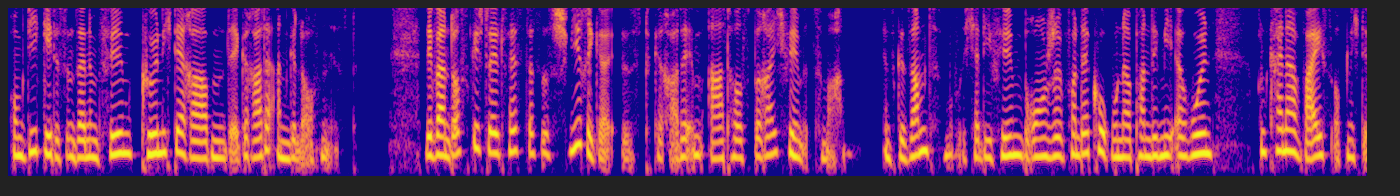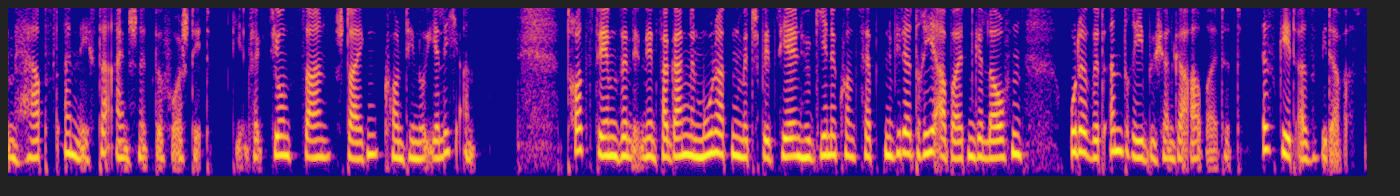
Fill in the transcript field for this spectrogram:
Um die geht es in seinem Film König der Raben, der gerade angelaufen ist. Lewandowski stellt fest, dass es schwieriger ist, gerade im Arthouse-Bereich Filme zu machen. Insgesamt muss sich ja die Filmbranche von der Corona-Pandemie erholen und keiner weiß, ob nicht im Herbst ein nächster Einschnitt bevorsteht. Die Infektionszahlen steigen kontinuierlich an. Trotzdem sind in den vergangenen Monaten mit speziellen Hygienekonzepten wieder Dreharbeiten gelaufen oder wird an Drehbüchern gearbeitet. Es geht also wieder was.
